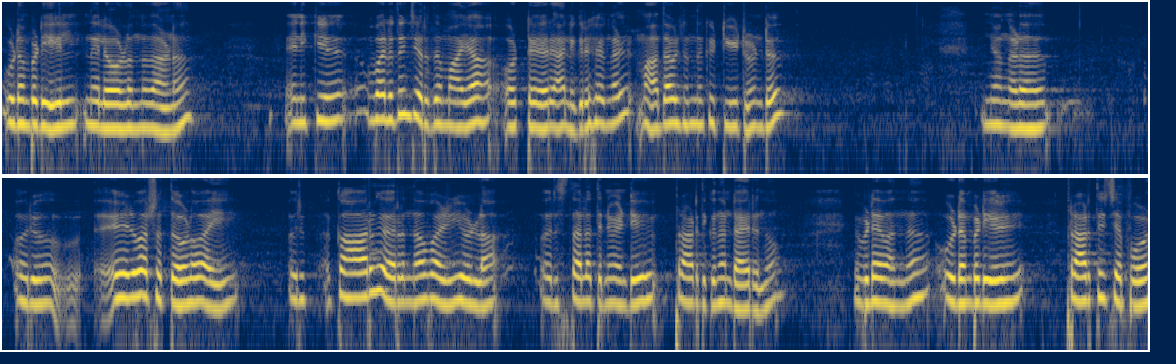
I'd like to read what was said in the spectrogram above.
ഉടമ്പടിയിൽ നിലകൊള്ളുന്നതാണ്. എനിക്ക് വലുതും ചെറുതുമായ ഒട്ടേറെ അനുഗ്രഹങ്ങൾ മാതാവിൽ നിന്ന് കിട്ടിയിട്ടുണ്ട്. ഞങ്ങൾ ഒരു ഏഴ് വർഷത്തോളമായി ഒരു കാറ് കയറുന്ന വഴിയുള്ള ഒരു സ്ഥലത്തിന് വേണ്ടി പ്രാർത്ഥിക്കുന്നുണ്ടായിരുന്നു. ഇവിടെ വന്ന് ഉടമ്പടിയിൽ പ്രാർത്ഥിച്ചപ്പോൾ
